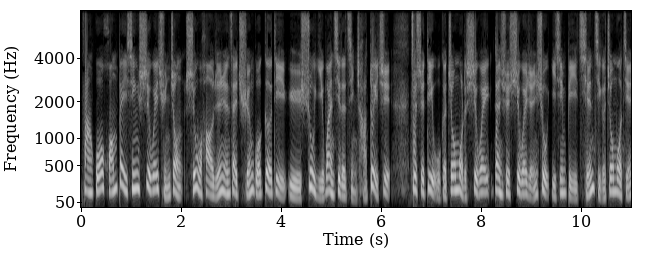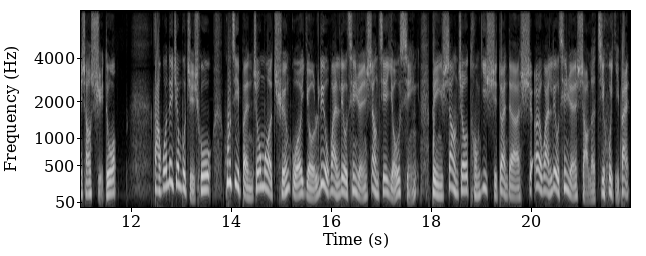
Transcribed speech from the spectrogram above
法国黄背心示威群众十五号仍然在全国各地与数以万计的警察对峙，这是第五个周末的示威，但是示威人数已经比前几个周末减少许多。法国内政部指出，估计本周末全国有六万六千人上街游行，比上周同一时段的十二万六千人少了几乎一半。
